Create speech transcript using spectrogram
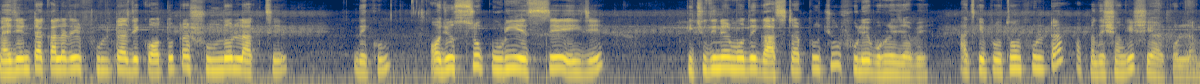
ম্যাজেন্টা কালারের ফুলটা যে কতটা সুন্দর লাগছে। দেখুন, অজস্র কুড়ি এসছে এই যে। কিছুদিনের মধ্যে গাছটা প্রচুর ফুলে ভরে যাবে। আজকে প্রথম ফুলটা আপনাদের সঙ্গে শেয়ার করলাম।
